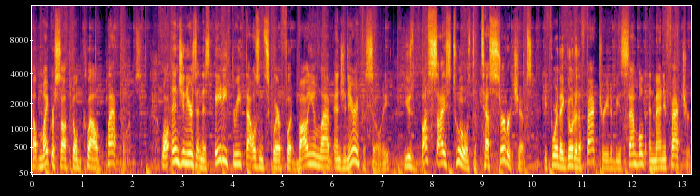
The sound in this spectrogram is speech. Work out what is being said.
help Microsoft build cloud platforms while engineers in this 83,000 square foot volume lab engineering facility use bus-sized tools to test server chips before they go to the factory to be assembled and manufactured.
